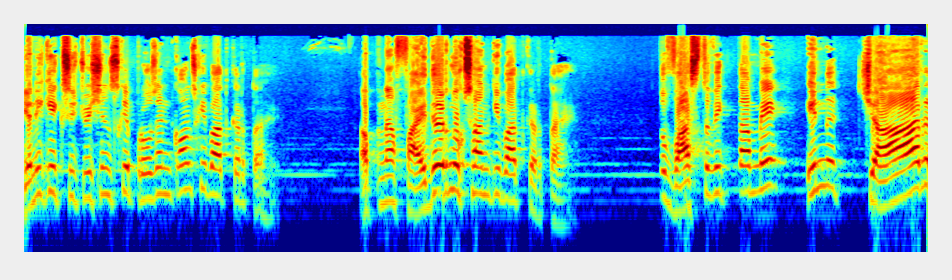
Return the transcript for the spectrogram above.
यानी कि एक सिचुएशंस के प्रोज एंड कॉन्स की बात करता है। अपना फ़ायदे और नुकसान की बात करता है। तो वास्तविकता में इन चार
